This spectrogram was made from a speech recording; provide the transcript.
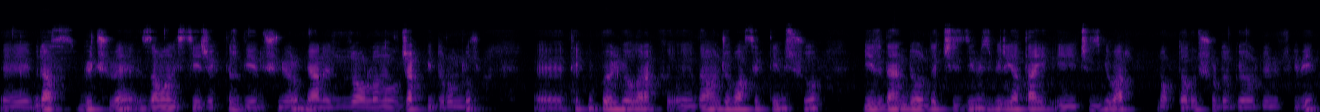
e, biraz güç ve zaman isteyecektir diye düşünüyorum. Yani zorlanılacak bir durumdur. E, teknik bölge olarak e, daha önce bahsettiğimiz şu birden 4'e çizdiğimiz bir yatay e, çizgi var. Noktalı şurada gördüğünüz gibi.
